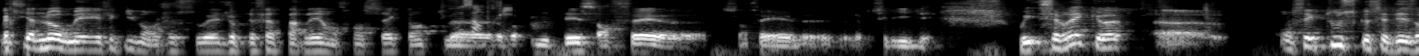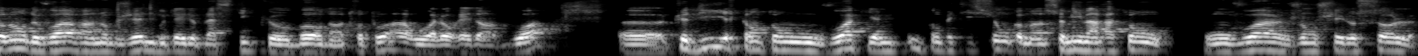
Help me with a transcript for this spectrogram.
Merci Anne-Laure, mais effectivement, je souhaite, je préfère parler en français quand l'opportunité s'en fait, euh, fait euh, la possibilité. Oui, c'est vrai que euh, on sait tous que c'est désolant de voir un objet, une bouteille de plastique au bord d'un trottoir ou à l'orée d'un bois. Euh, que dire quand on voit qu'il y a une, une compétition comme un semi-marathon où on voit joncher le sol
